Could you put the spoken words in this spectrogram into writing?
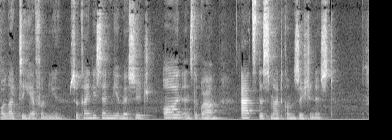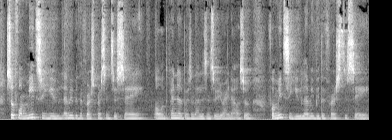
I'd like to hear from you. So, kindly send me a message on Instagram at the smart conversationist. So for me to you, let me be the first person to say, or depending on the person that listens to you right now. So for me to you, let me be the first to say,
